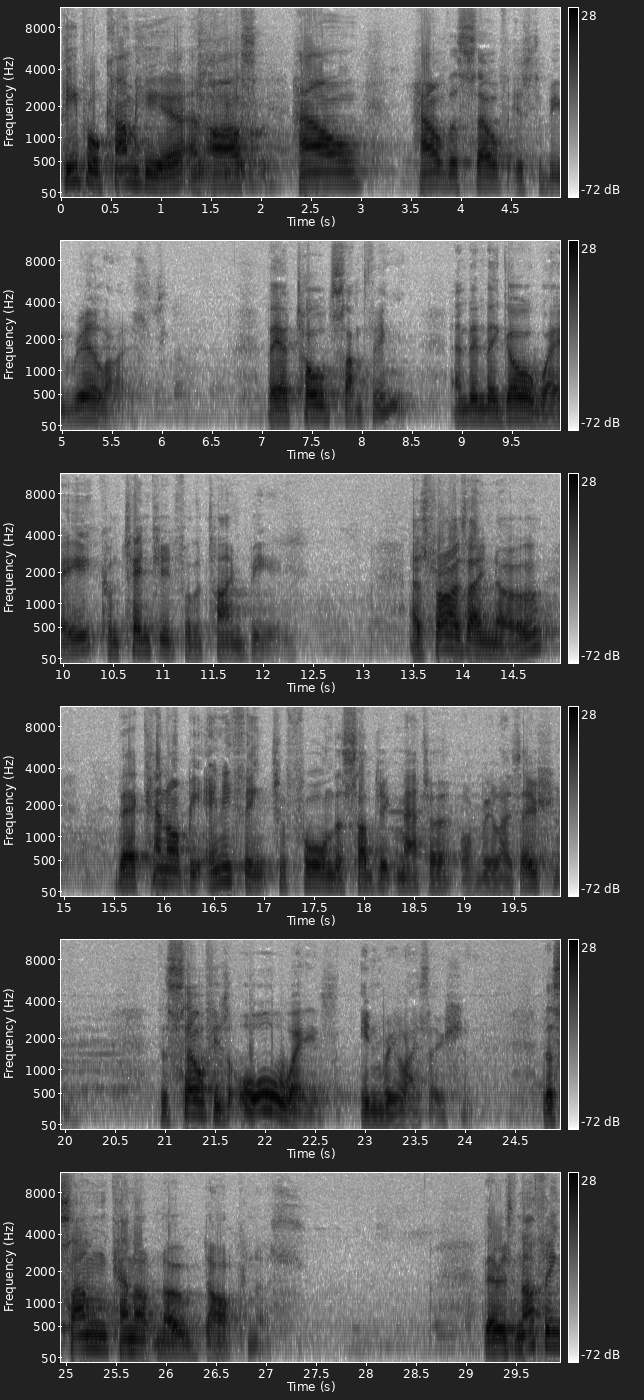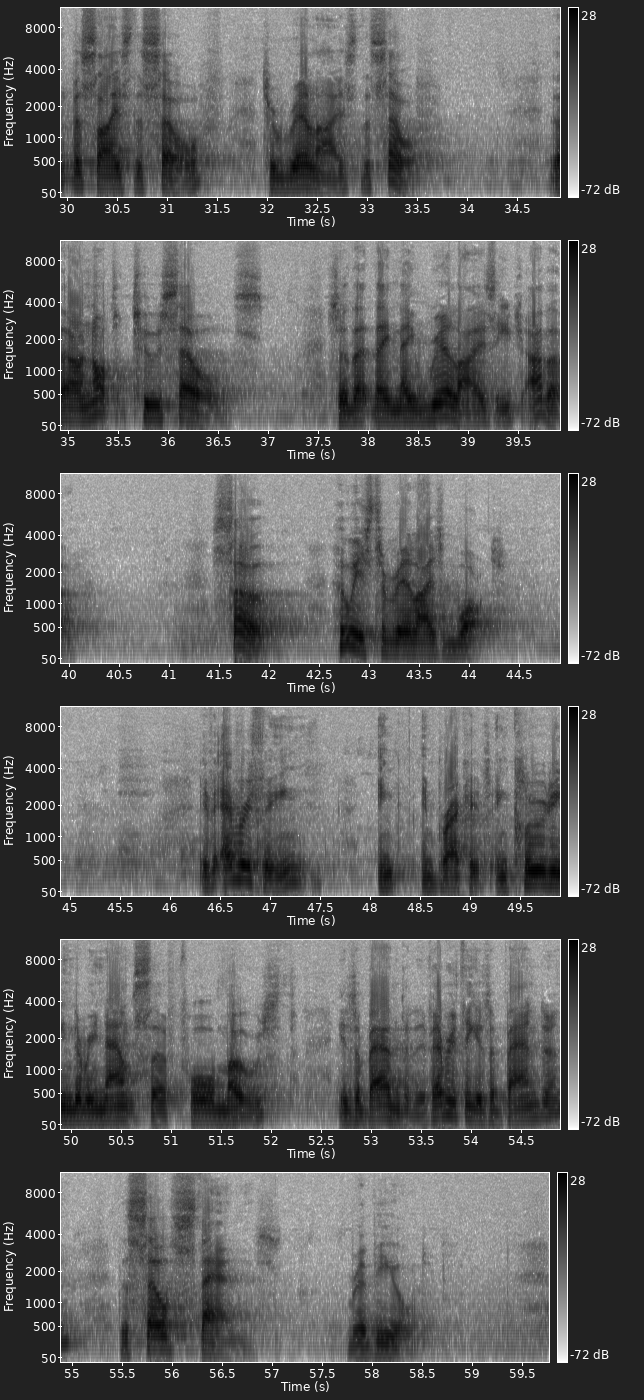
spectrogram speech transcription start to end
People come here and ask, how, how the self is to be realized. They are told something and then they go away contented for the time being. As far as I know, there cannot be anything to form the subject matter of realization. The self is always in realization. The sun cannot know darkness. There is nothing besides the self to realize the self. There are not two selves, so that they may realize each other. So, who is to realize what? If everything, in, in brackets, including the renouncer foremost, is abandoned, if everything is abandoned, the self stands revealed.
